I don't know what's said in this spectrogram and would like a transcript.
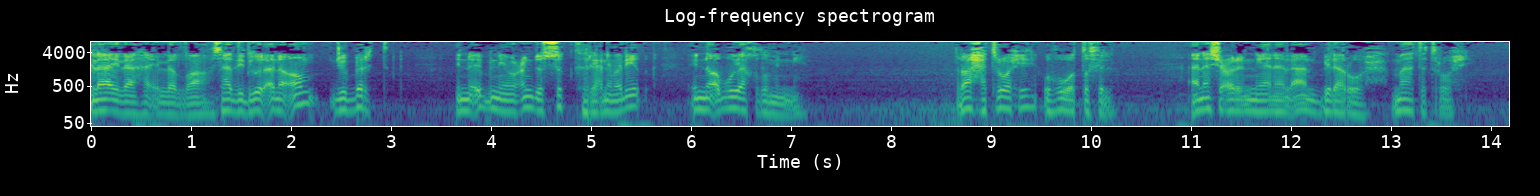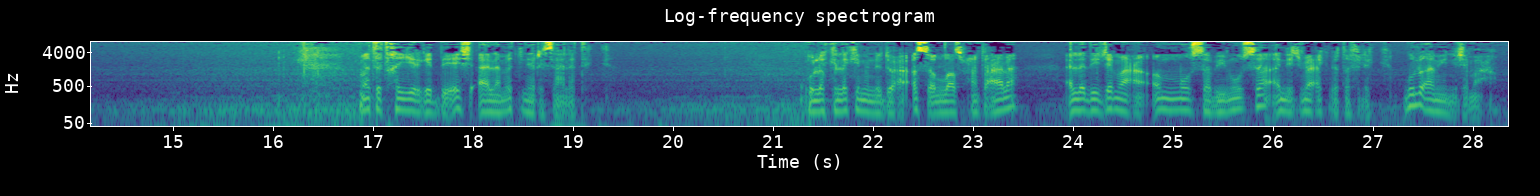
لا إله إلا الله. هذه تقول أنا أم جبرت إنه ابني وعنده السكر يعني مريض إنه أبوه يأخذه مني. راحت روحي وهو طفل. أنا أشعر إني أنا الآن بلا روح. ماتت روحي. ما تتخيل قد إيش آلمتني رسالتك. ولكن لك من دعاء أسأل الله سبحانه وتعالى الذي جمع أم موسى بموسى أن يجمعك بطفلك. قولوا آمين يا جماعة.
